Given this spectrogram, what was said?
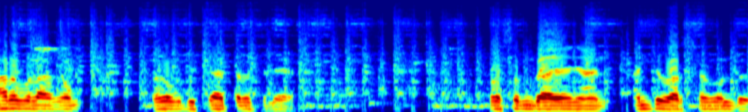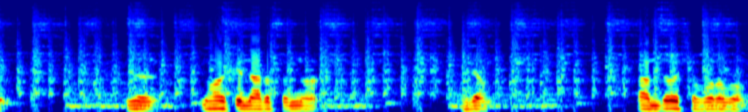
ആറുവിളാകം ഭഗവതി ക്ഷേത്രത്തിലെ പ്രസിഡന്റായ ഞാൻ അഞ്ച് വർഷം കൊണ്ട് ഇത് നോക്കി നടത്തുന്ന വിധം സന്തോഷപൂർവം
